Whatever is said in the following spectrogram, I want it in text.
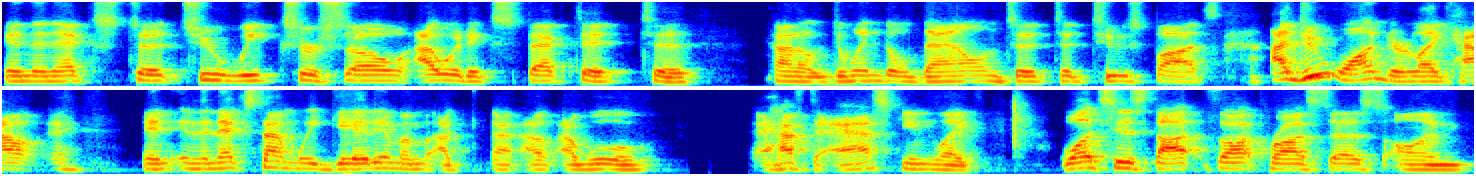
in the next uh, two weeks or so. I would expect it to kind of dwindle down to, to two spots. I do wonder, like, how, and, and the next time we get him, I'm, I, I, I will have to ask him, like, what's his thought, thought process on,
